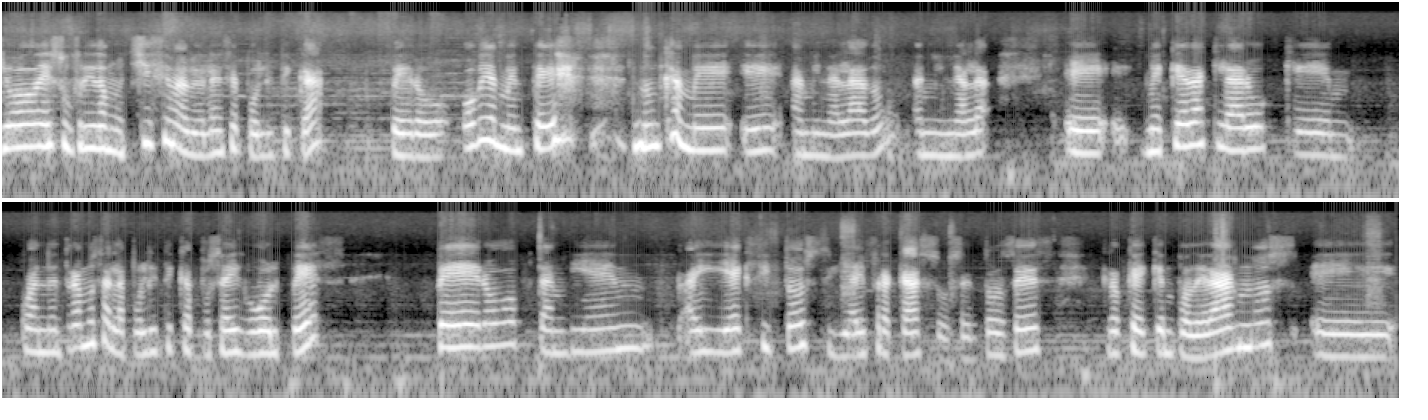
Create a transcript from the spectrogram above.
yo he sufrido muchísima violencia política, pero obviamente nunca me he aminalado, aminala, eh, me queda claro que cuando entramos a la política pues hay golpes, pero también hay éxitos y hay fracasos. Entonces creo que hay que empoderarnos. Eh,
